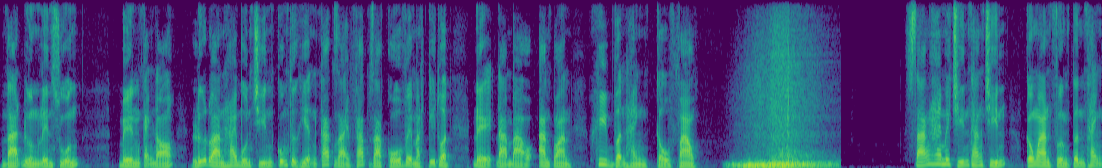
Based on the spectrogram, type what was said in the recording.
và đường lên xuống. Bên cạnh đó, Lữ đoàn 249 cũng thực hiện các giải pháp gia cố về mặt kỹ thuật để đảm bảo an toàn khi vận hành cầu phao. Sáng 29 tháng 9, Công an phường Tân Thạnh,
